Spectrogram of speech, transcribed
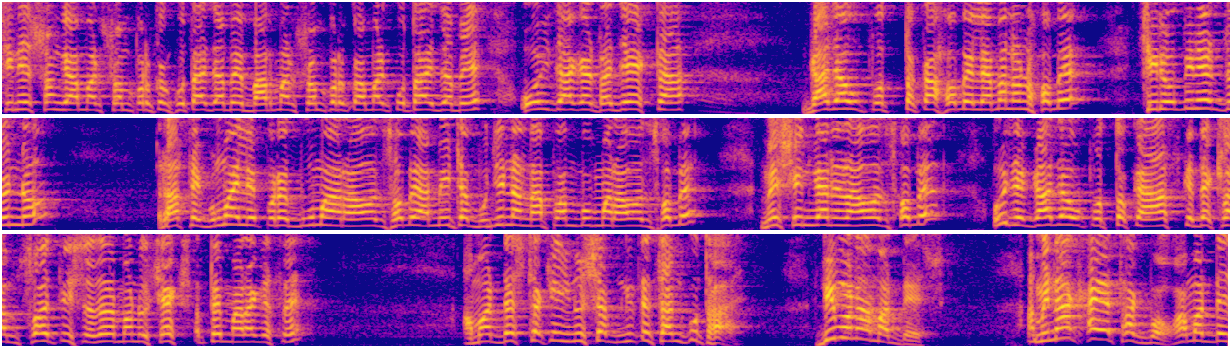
চীনের সঙ্গে আমার সম্পর্ক কোথায় যাবে, বার্মার সম্পর্ক আমার কোথায় যাবে, ওই জায়গাটা যে একটা গাজা উপত্যকা হবে, লেবানন হবে, চিরদিনের জন্য রাতে ঘুমাইলে পরে বোমার আওয়াজ হবে, আমি এটা বুঝি না, নাপাম বোমার আওয়াজ হবে মেশিন গানের আওয়াজ হবে। ওই যে গাজা উপত্যকা আজকে দেখলাম ছয়ত্রিশ হাজার মানুষ একসাথে মারা গেছে। আমার দেশটাকে ইনুসাব নিতে চান কোথায়? দিব না আমার দেশ। আমি না খাইয়ে থাকব, আমার দেশ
